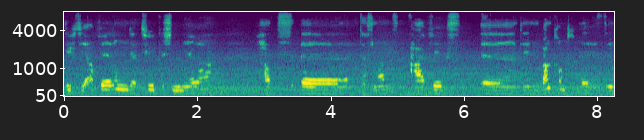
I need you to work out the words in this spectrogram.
durch die Abwehrung der türkischen Lira hat äh, das Land halbwegs äh, den Bankkont äh, ist dem,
